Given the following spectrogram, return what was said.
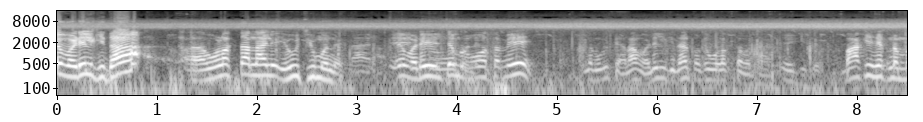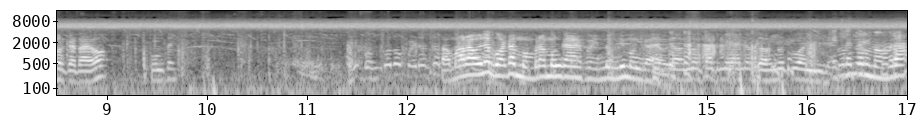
એ વડીલ કીધા ઓળખતા ના એવું થયું મને. એ વડીલ ચમ રો તમે. એટલે મેં કીધું પહેલા વડીલ કીધા પછી ઓળખતા બધા. એ કીધું. બાકી એક નંબર કટાયો શું થાય તમારા ઓલે ગોટા મમરા મંગાયા કોઈ? નહીં મંગાયા એટલે તમે મમરા?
